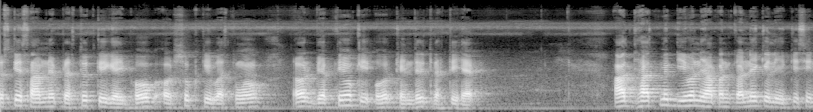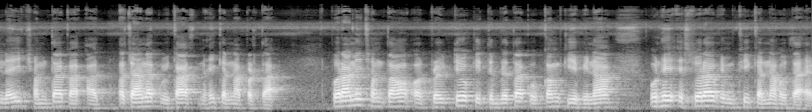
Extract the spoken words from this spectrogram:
उसके सामने प्रस्तुत की गई भोग और सुख की वस्तुओं और व्यक्तियों की ओर केंद्रित रहती है आध्यात्मिक जीवन यापन करने के लिए किसी नई क्षमता का अचानक विकास नहीं करना पड़ता। पुरानी क्षमताओं और प्रवृत्तियों की तीव्रता को कम किए बिना उन्हें ईश्वराभिमुखी करना होता है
